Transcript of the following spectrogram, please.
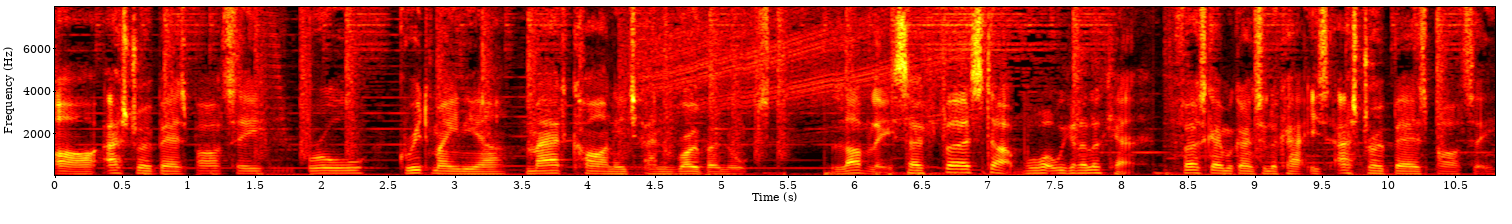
are Astro Bears Party, Brawl, Gridmania, Mad Carnage, and Robonauts. Lovely. So, first up, what are we going to look at? First game we're going to look at is Astro Bears Party.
